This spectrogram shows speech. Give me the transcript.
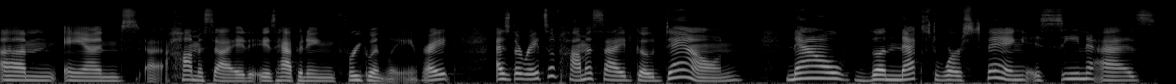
um, and uh, homicide is happening frequently, right? As the rates of homicide go down, now the next worst thing is seen as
